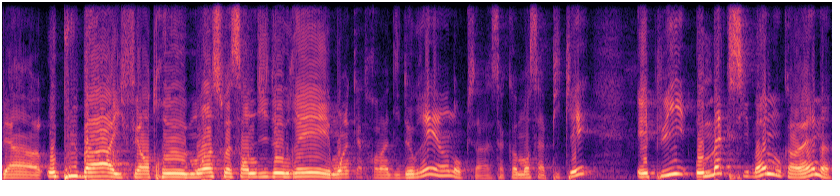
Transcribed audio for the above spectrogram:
bien, au plus bas, il fait entre moins 70 degrés et moins 90 degrés, hein, donc ça, ça commence à piquer. Et puis, au maximum, quand même,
